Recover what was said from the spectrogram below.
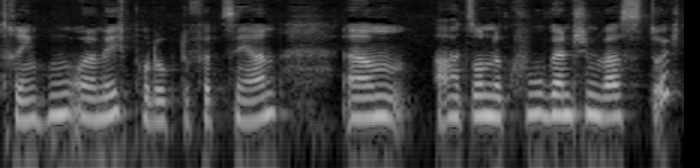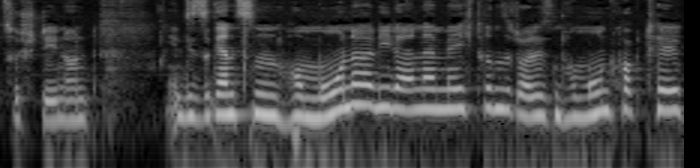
trinken oder Milchprodukte verzehren, ähm, hat so eine Kuh ganz schön was durchzustehen. Und diese ganzen Hormone, die da in der Milch drin sind, oder diesen Hormoncocktail,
